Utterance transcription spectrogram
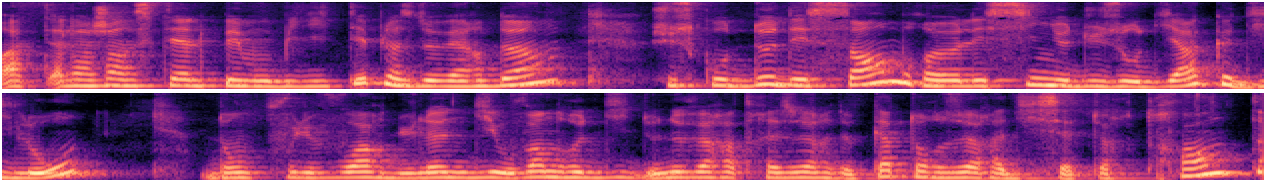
à l'agence TLP Mobilité, place de Verdun, jusqu'au 2 décembre, euh, les signes du zodiaque d'Ilo. Donc, vous pouvez le voir du lundi au vendredi de 9h à 13h et de 14h à 17h30.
